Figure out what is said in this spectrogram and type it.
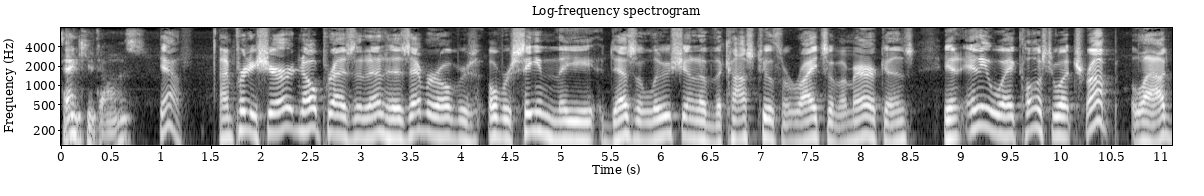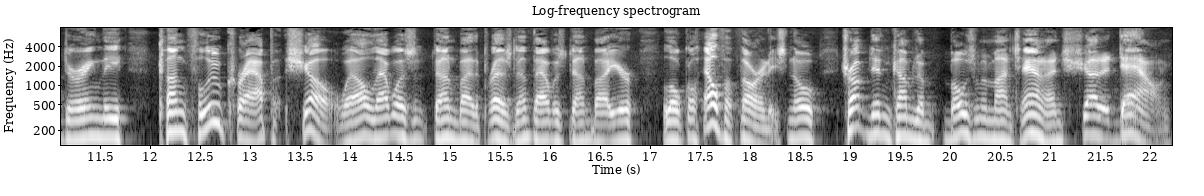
Thank you, Thomas. Yeah. I'm pretty sure no president has ever over, overseen the dissolution of the constitutional rights of Americans in any way close to what Trump allowed during the Kung Flu crap show. Well, that wasn't done by the president. That was done by your local health authorities. No, Trump didn't come to Bozeman, Montana and shut it down.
